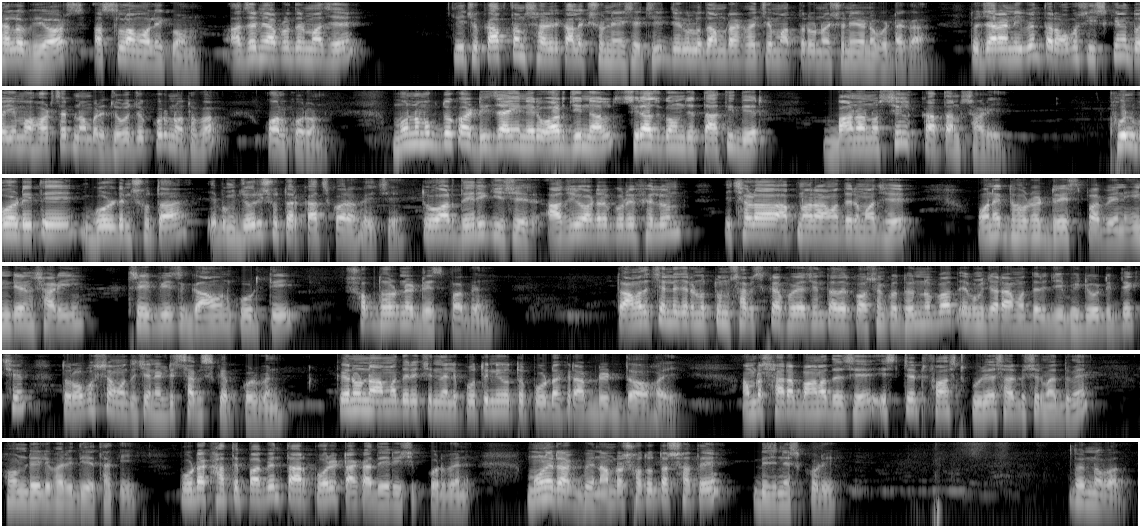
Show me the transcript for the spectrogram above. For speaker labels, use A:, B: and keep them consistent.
A: Hello viewers আসসালামু আলাইকুম। আজ আমি আপনাদের মাঝে কিছু কাপ্তান শাড়ির কালেকশন নিয়ে এসেছি, যেগুলো দাম রাখা হয়েছে মাত্র নয়শো নিরানব্বই টাকা। তো যারা নেবেন, তারা অবশ্যই স্ক্রিনে দেওয়া ইমো, হোয়াটসঅ্যাপ নম্বরে যোগাযোগ করুন অথবা কল করুন। মনোমুগ্ধকর ডিজাইনের অরিজিনাল সিরাজগঞ্জের তাঁতিদের বানানো সিল্ক কাতান শাড়ি। ফুল বডিতে গোল্ডেন সুতা এবং জরি সুতার কাজ করা হয়েছে। তো আর দেরি কিসের, আজই অর্ডার করে ফেলুন। এছাড়া আপনারা আমাদের মাঝে অনেক ধরনের ড্রেস পাবেন, Indian sari, three piece, gown, kurti, সব ধরনের ড্রেস পাবেন। তো আমাদের চ্যানেলে যারা নতুন সাবস্ক্রাইব হয়ে আছেন, তাদেরকে অসংখ্য ধন্যবাদ। এবং যারা আমাদের যে ভিডিওটি দেখছেন তো অবশ্যই আমাদের চ্যানেলটি সাবস্ক্রাইব করবেন। কেননা আমাদের এই চ্যানেলে প্রতিনিয়ত প্রোডাক্টের আপডেট দেওয়া হয়। আমরা সারা বাংলাদেশে স্টেট ফাস্ট কুরিয়ার সার্ভিসের মাধ্যমে হোম ডেলিভারি দিয়ে থাকি। প্রোডাক্ট হাতে পাবেন, তারপরে টাকা দিয়ে রিসিভ করবেন। মনে রাখবেন, আমরা সততার সাথে বিজনেস করি। ধন্যবাদ।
